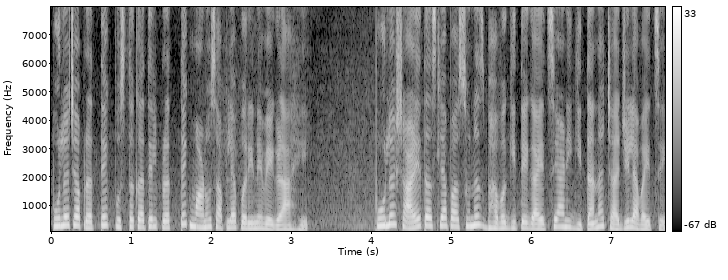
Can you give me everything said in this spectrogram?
पुलच्या प्रत्येक पुस्तकातील प्रत्येक माणूस आपल्या परीने वेगळा आहे. पुलं शाळेत असल्यापासूनच भावगीते गायचे आणि गीतांना चाजी लावायचे.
